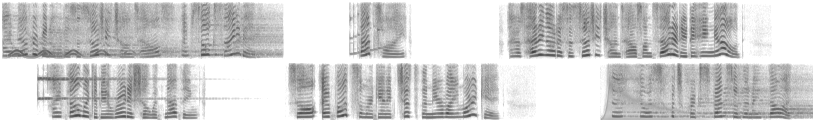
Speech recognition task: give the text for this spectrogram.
I've never been over to Sasuji-chan's house. I'm so excited. That's why. I was heading out to Sasuji-chan's house on Saturday to hang out. I felt like it'd be rude to show with nothing. So I bought some organic chips at the nearby market. It was so much more expensive than I thought.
